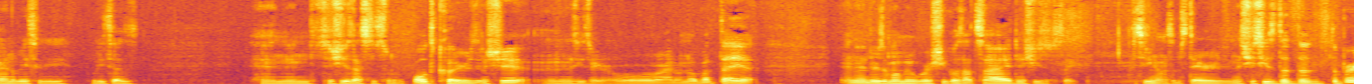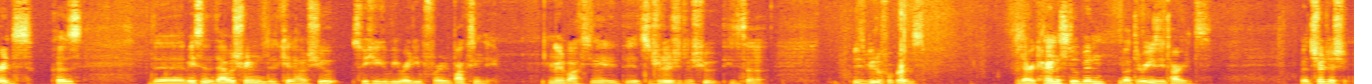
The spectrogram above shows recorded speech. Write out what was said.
kind of basically what he says. And then so she's asking some bolt cutters and shit, and he's like, "Oh, I don't know about that." And then there's a moment where she goes outside and she's just like sitting on some stairs, and she sees the the, the birds because the basically the dad was training the kid how to shoot so he could be ready for Boxing Day. And then Boxing Day, it's a tradition to shoot these uh these beautiful birds. They're kind of stupid, but they're easy targets but tradition.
